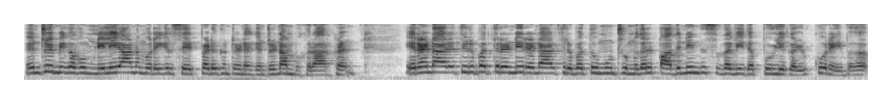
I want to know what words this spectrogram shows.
இன்று மிகவும் நிலையான முறையில் செயற்படுகின்றன என்று நம்புகிறார்கள். இரண்டாயிரத்தி இருபத்தி ரெண்டு இரண்டாயிரத்தி இருபத்தி மூன்று முதல் பதினைந்து சதவீத புள்ளிகள் குறைவு.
